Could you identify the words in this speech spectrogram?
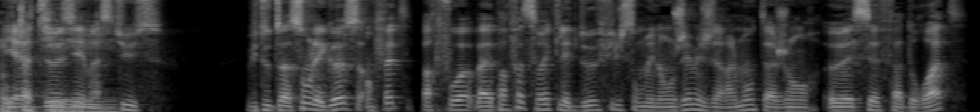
Et Il y a la tu- deuxième astuce. Mais de toute façon, les gosses, en fait, parfois, bah, parfois c'est vrai que les deux fils sont mélangés, mais généralement, tu as genre ESF à droite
